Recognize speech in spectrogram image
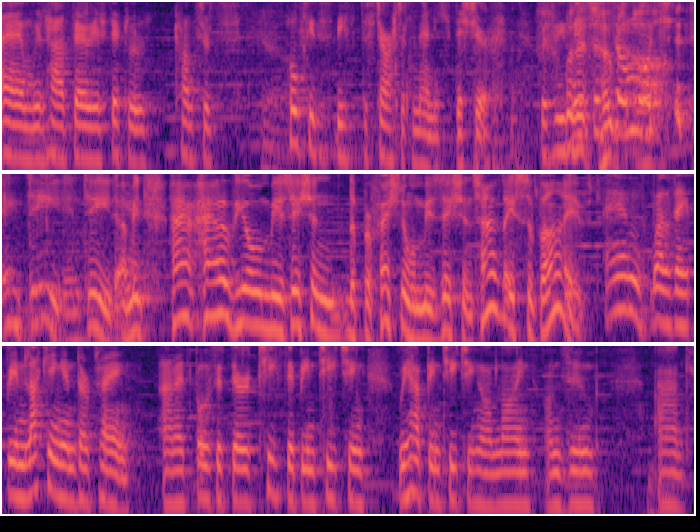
um, we'll have various little concerts yeah. Hopefully, this will be the start of many this year because we well, missed them so much. Oh, indeed, indeed. Yeah. I mean, how, how have your musician, the professional musicians, how have they survived? Um, well, they've been lacking in their playing, and I suppose if their teeth, they've been teaching. We have been teaching online on Zoom, and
